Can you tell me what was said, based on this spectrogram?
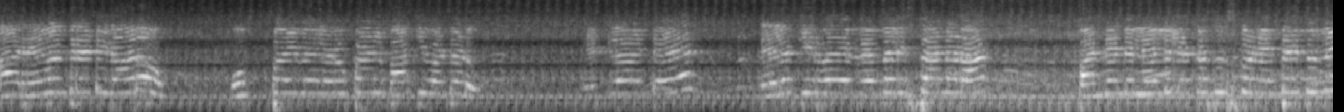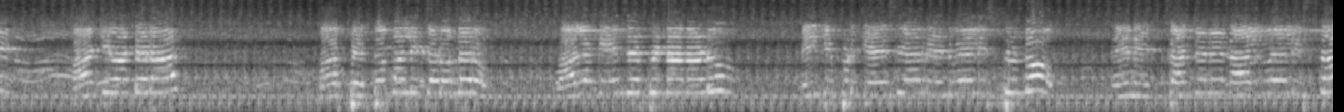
ఆ రేవంత్ రెడ్డి గారు ముప్పై వేల రూపాయలు బాకీ పడ్డాడు. ఎట్లా అంటే నెలకి ఇరవై ఐదు వందలు ఇస్తా అన్నాడా? పన్నెండు నెలలు లెక్క చూసుకొని ఎంత అవుతుంది బాకీ పడ్డాడా? మా పెద్దమ్మలు ఇక్కడ ఉన్నారు. వాళ్ళకి ఏం చెప్పిండు అన్నాడు? మీకు ఇప్పుడు కేసీఆర్ రెండు వేలు ఇస్తుండు. నేను ఎక్కంగానే నాలుగు వేలు ఇస్తా.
